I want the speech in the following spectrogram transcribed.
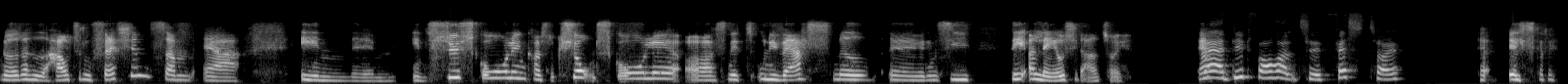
noget, der hedder How to do Fashion, som er en, øh, en syskole, en konstruktionsskole og sådan et univers med, øh, hvad kan man sige, det at lave sit eget tøj. Ja. Hvad er dit forhold til festtøj? Jeg elsker det.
